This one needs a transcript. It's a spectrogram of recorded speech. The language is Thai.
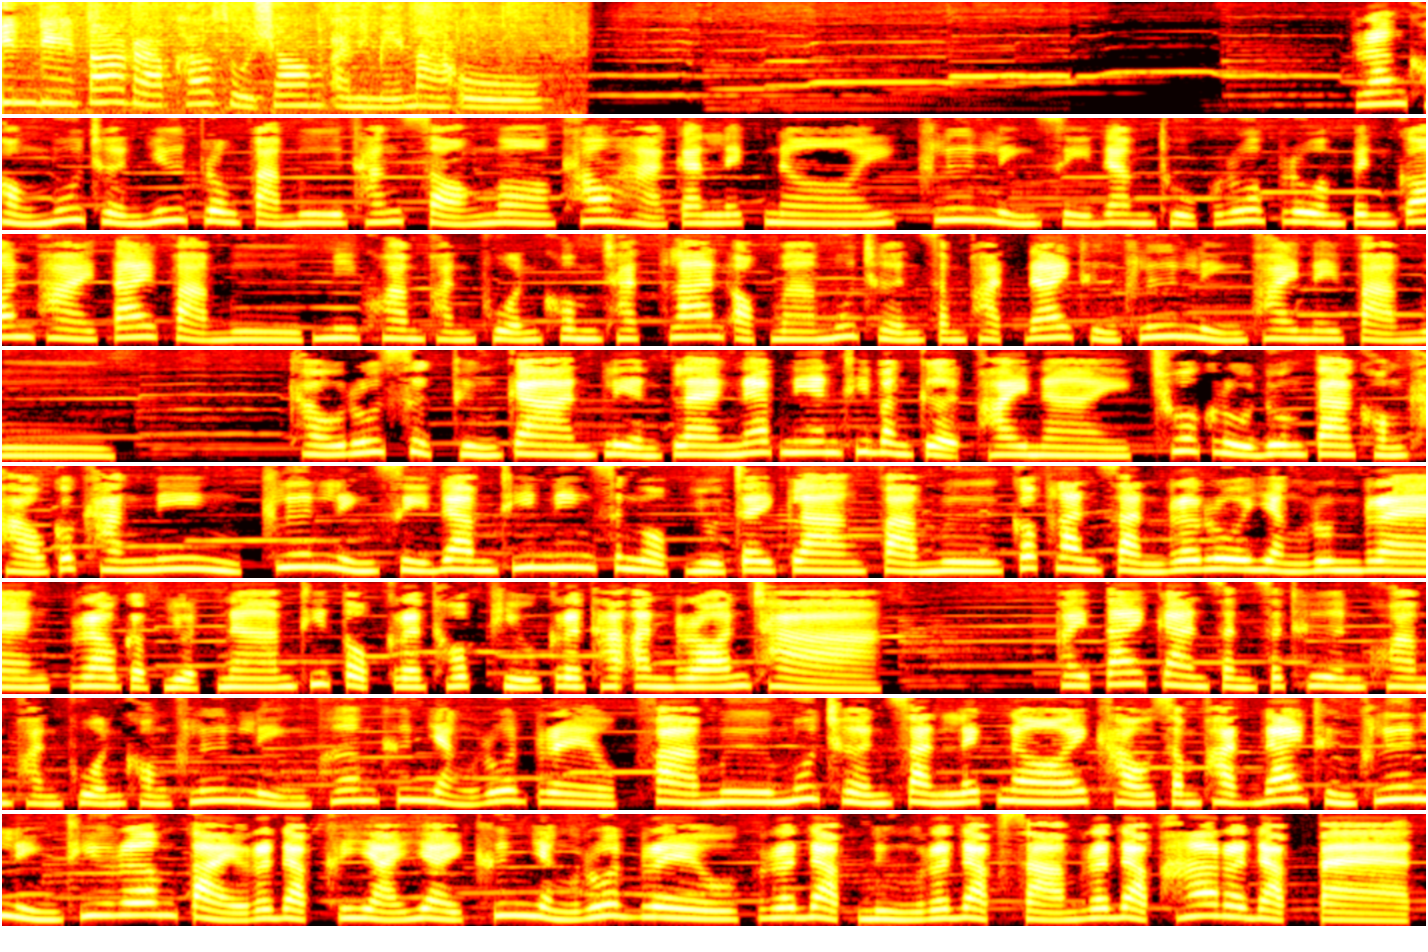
ยินดีต้อนรับเข้าสู่ช่องอนิเมะมาโอร่างของมู่เฉินยืดตรงฝ่ามือทั้งสองงอเข้าหากันเล็กน้อย คลื่นหลิงสีดำถูกรวบรวมเป็นก้อนภายใต้ฝ่ามือ มีความผันผวนคมชัดพล่านออกมามู่เฉินสัมผัสได้ถึงคลื่นหลิงภายในฝ่ามือ เขารู้สึกถึงการเปลี่ยนแปลงแนบเนียนที่บังเกิดภายใน ชั่วครู่ดวงตาของเขาก็ค้างนิ่ง คลื่นหลิงสีดำที่นิ่งสงบอยู่ใจกลางฝ่ามือก็พลันสั่นระรัวอย่างรุนแรง ราวกับหยดน้ำที่ตกกระทบผิวกระทะอันร้อนชา ภายใต้การสั่นสะเทือนความผันผวนของคลื่นหลิงเพิ่มขึ้นอย่างรวดเร็ว ฝ่ามือมู่เฉินสั่นเล็กน้อย เขาสัมผัสได้ถึงคลื่นหลิงที่เริ่มไต่ระดับขยายใหญ่ขึ้นอย่างรวดเร็ว ระดับหนึ่งระดับสามระดับห้าระดับแปด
